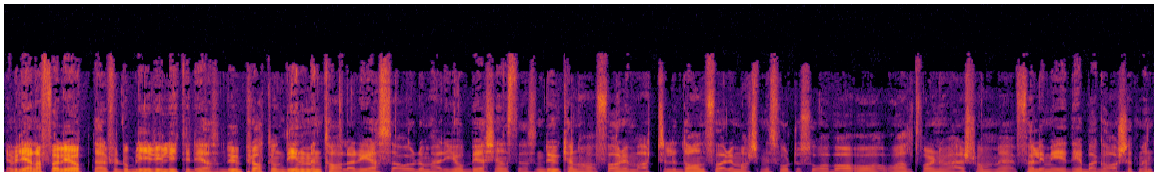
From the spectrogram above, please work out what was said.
jag vill gärna följa upp där, för då blir det ju lite det, alltså, du pratar om din mentala resa och de här jobbiga känslorna som du kan ha före match eller dagen före match med svårt att sova och, och allt vad det nu är som eh, följer med i det bagaget. Men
